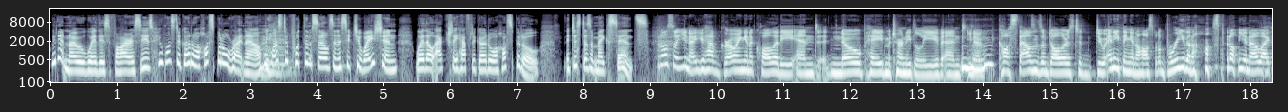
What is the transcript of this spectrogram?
we don't know where this virus is. Who wants to go to a hospital right now? Who wants to put themselves in a situation where they'll actually have to go to a hospital? It just doesn't make sense. But also, you know, you have growing inequality and no paid maternity leave and, you know, costs thousands of dollars to do anything in a hospital, breathe in a hospital, you know, like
